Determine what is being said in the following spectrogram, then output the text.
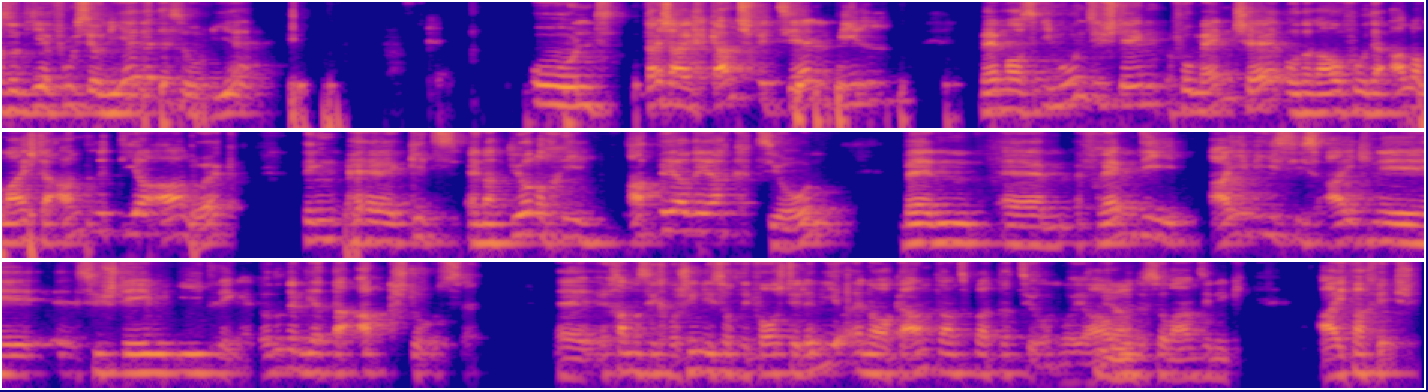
Also die fusionieren so wie. Und das ist eigentlich ganz speziell, weil wenn man das Immunsystem von Menschen oder auch von den allermeisten anderen Tieren anschaut, dann äh, gibt es eine natürliche Abwehrreaktion, wenn ähm, fremde Eiweiß ins eigene äh, System eindringen. Oder? Dann wird da abgestoßen. Äh, kann man sich wahrscheinlich so ein bisschen vorstellen wie eine Organtransplantation, wo ja auch Ja. nicht so wahnsinnig einfach ist.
